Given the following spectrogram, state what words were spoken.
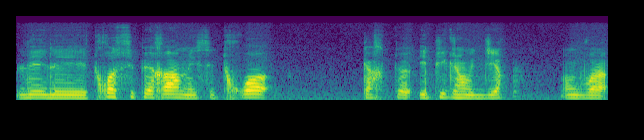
Les, les trois super rares, mais c'est trois cartes épiques j'ai envie de dire. Donc voilà.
